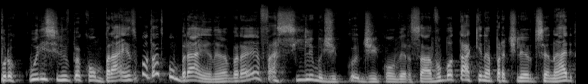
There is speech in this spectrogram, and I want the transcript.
Procure esse livro para comprar. Entra em contato com o Brian, né? O Brian é facílimo de, de conversar. Vou botar aqui na prateleira do cenário.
